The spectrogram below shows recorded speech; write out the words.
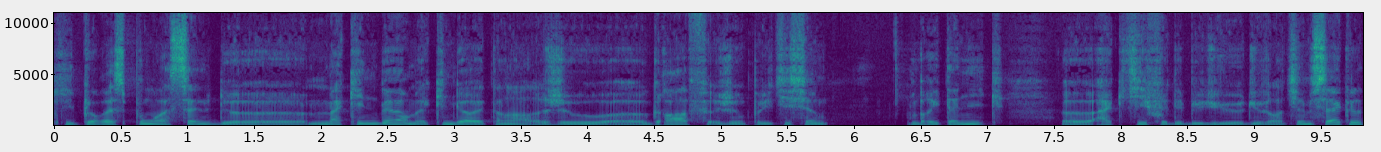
qui correspond à celle de Mackinder. Mackinder est un géographe, géopoliticien britannique euh, actif au début du XXe siècle,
